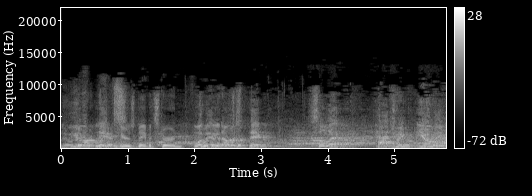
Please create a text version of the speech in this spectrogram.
Differently, and here's David Stern with the announcement. Select Patrick Ewing.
